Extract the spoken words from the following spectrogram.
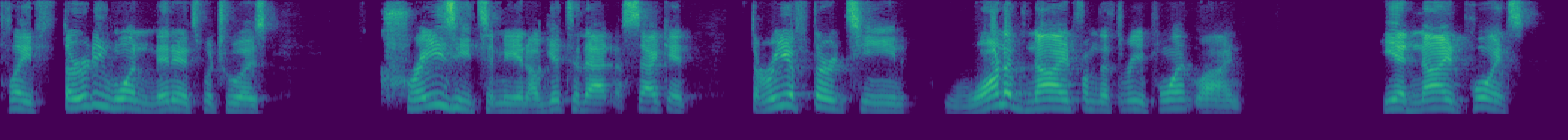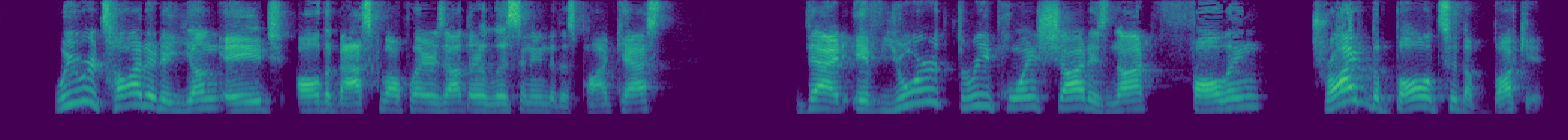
played 31 minutes, which was crazy to me, and I'll get to that in a second. Three of 13, one of nine from the three point line. He had nine points. We were taught at a young age, all the basketball players out there listening to this podcast, that if your three point shot is not falling drive the ball to the bucket.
